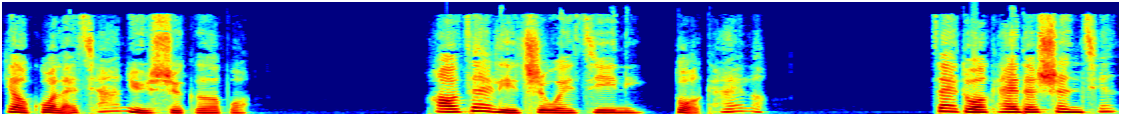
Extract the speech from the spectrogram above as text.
要过来掐女婿胳膊。好在李志威机灵，躲开了。在躲开的瞬间，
